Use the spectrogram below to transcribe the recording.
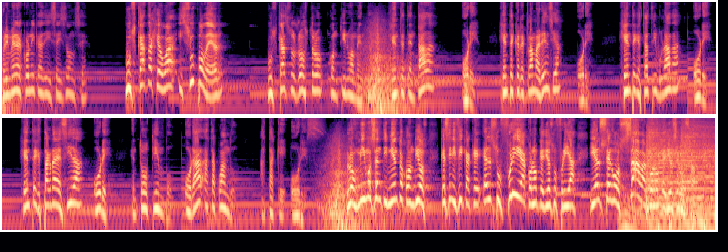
Primera Crónica 16, 11. Buscad a Jehová y su poder, buscad su rostro continuamente. Gente tentada, ore. Gente que reclama herencia, ore. Gente que está tribulada, ore. Gente que está agradecida, ore. En todo tiempo. ¿Orar hasta cuándo? Hasta que ores. Los mismos sentimientos con Dios. ¿Qué significa? Que Él sufría con lo que Dios sufría y Él se gozaba con lo que Dios se gozaba.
